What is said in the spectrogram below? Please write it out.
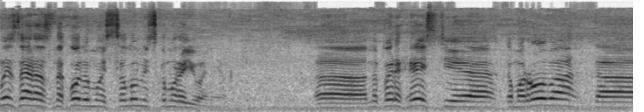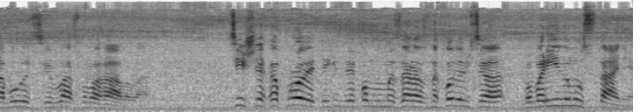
Ми зараз знаходимося в Солом'янському районі. е, На перехресті Комарова та вулиці Власова Гавела. Цей шляхопровід, в якому ми зараз знаходимося, в аварійному стані,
